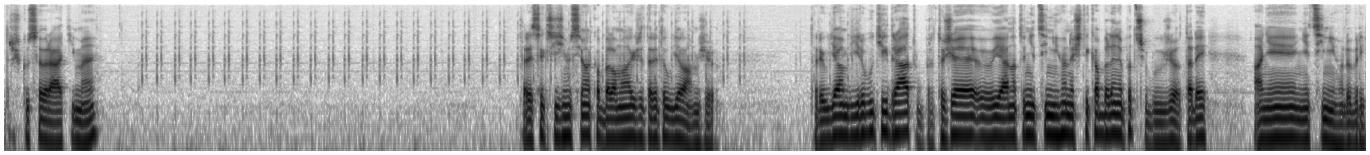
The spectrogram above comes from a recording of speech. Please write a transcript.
Trošku se vrátíme. Tady se křížím s těma kabelama, takže tady to udělám, že jo. Tady udělám výrobu těch drátů, protože já na to nic jiného než ty kabely nepotřebuju, že jo. Tady ani nic jiného, dobrý.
